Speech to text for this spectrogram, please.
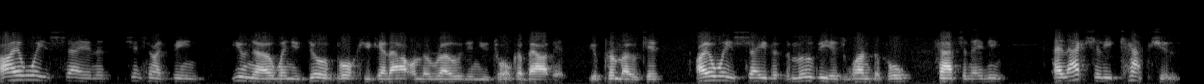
i always say and since i've been you know when you do a book you get out on the road and you talk about it you promote it I always say that the movie is wonderful, fascinating, and actually captures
